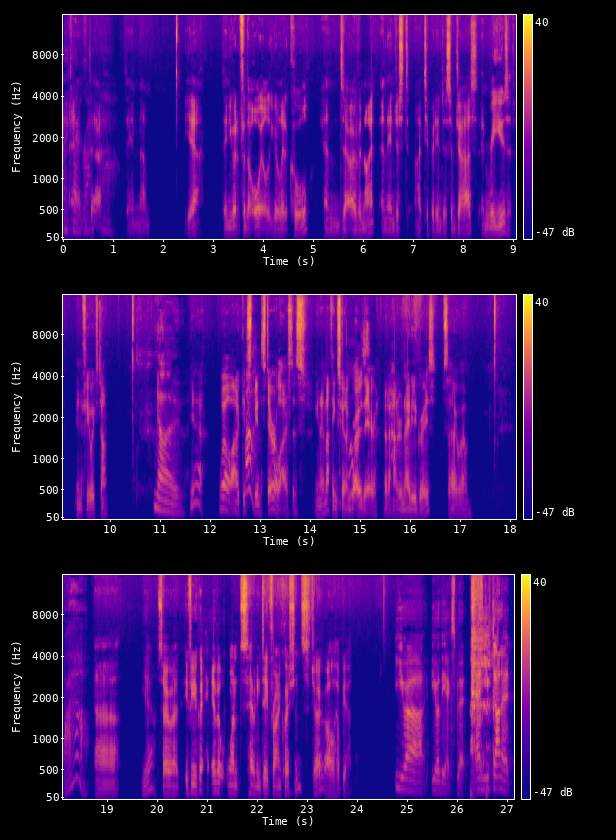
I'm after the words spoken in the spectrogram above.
Okay, And, right. uh, Oh. Then, um, yeah, then you got it for the oil. You got to let it cool and uh, overnight, and then just I tip it into some jars and reuse it in a few weeks' time. No. Yeah. Well, I it's Ah. been sterilized. It's you know nothing's going to grow there at 180 degrees. So um, Wow. uh, yeah. So uh, if you ever want to have any deep frying questions, Joe, I'll help you out. You are you're the expert. And you've done it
